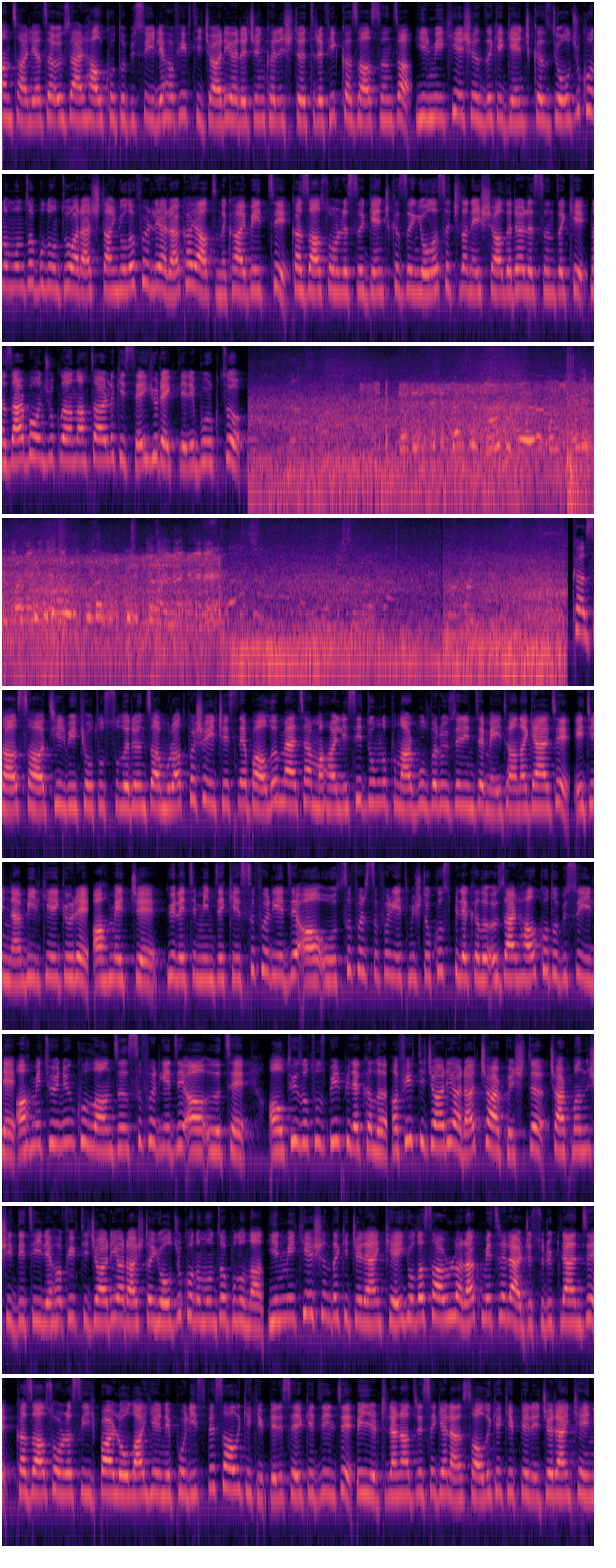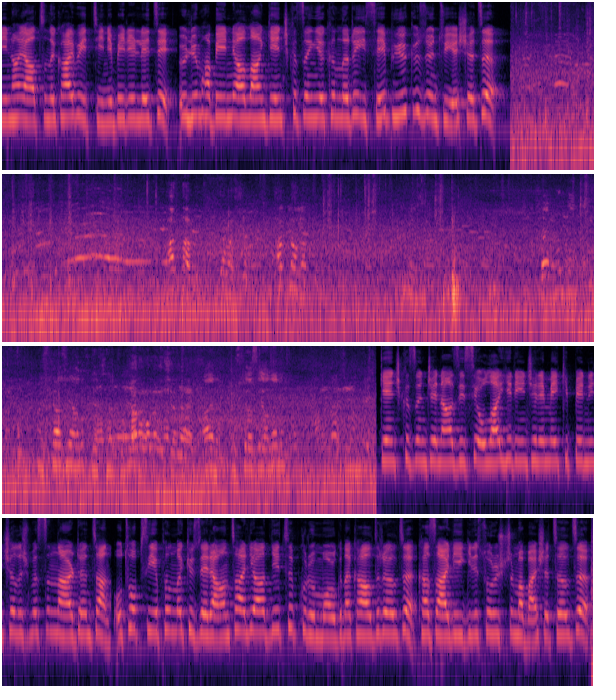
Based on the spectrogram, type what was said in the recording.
Antalya'da özel halk otobüsü ile hafif ticari aracın karıştığı trafik kazasında 22 yaşındaki genç kız yolcu konumunda bulunduğu araçtan yola fırlayarak hayatını kaybetti. Kaza sonrası genç kızın yola saçılan eşyaları arasındaki nazar boncuklu anahtarlık ise yürekleri burktu. Kaza saat 22.30 sularında Muratpaşa ilçesine bağlı Meltem Mahallesi Dumlupınar Bulvarı üzerinde meydana geldi. Edinilen bilgiye göre Ahmet yönetimindeki 07 AU 0079 plakalı özel halk otobüsü ile Ahmet Ün'ün kullandığı 07 AIT 631 plakalı hafif ticari araç çarpıştı. Çarpmanın şiddetiyle hafif ticari araçta yolcu konumunda bulunan 22 yaşındaki Ceren K yola savrularak metrelerce sürüklendi. Kaza sonrası ihbarla olay yerine polis ve sağlık ekipleri sevk edildi. Belirtilen adrese gelen sağlık ekipleri Ceren K'nin hayatını kaybettiğini belirledi. Ölüm haberini alan genç kızın yakınları ise büyük üzüntü yaşadı. Atla abi. Yavaşça. Atla lan. Ben buradan üst yazıyı alıp geçelim. Karakola geçelim. Aynen üst yazıyı alalım. Genç kızın cenazesi olay yeri inceleme ekiplerinin çalışmasının ardından otopsi yapılmak üzere Antalya Adliye Tıp Kurumu morguna kaldırıldı. Kazayla ilgili soruşturma başlatıldı.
